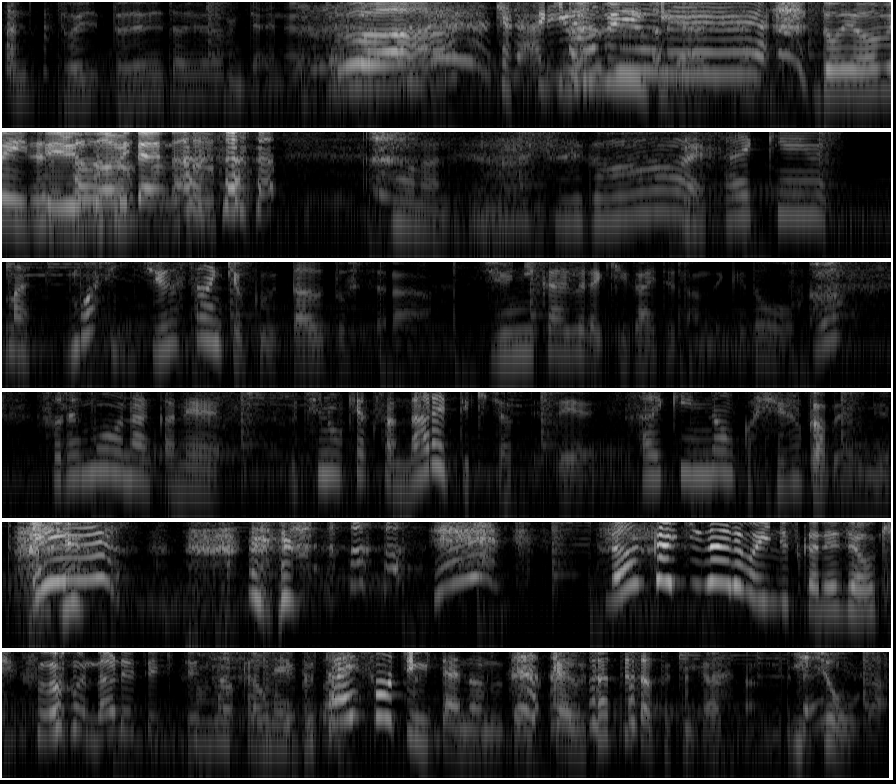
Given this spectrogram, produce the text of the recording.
ああのどよどよどよみたいな。うわ。客席の雰囲気が。どよめいてるぞみたいな。そうなんですよね。すごでい最近、まあ、もし13曲歌うとしたら12回ぐらい着替えてたんだけどそれもなんかねうちのお客さん慣れてきちゃってて最近なんか静かだよねとか、何回着替えればいいんですかね？じゃあその慣れてきてしまったお客さん。舞台装置みたいなので一回歌ってた時があったの 衣装が。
